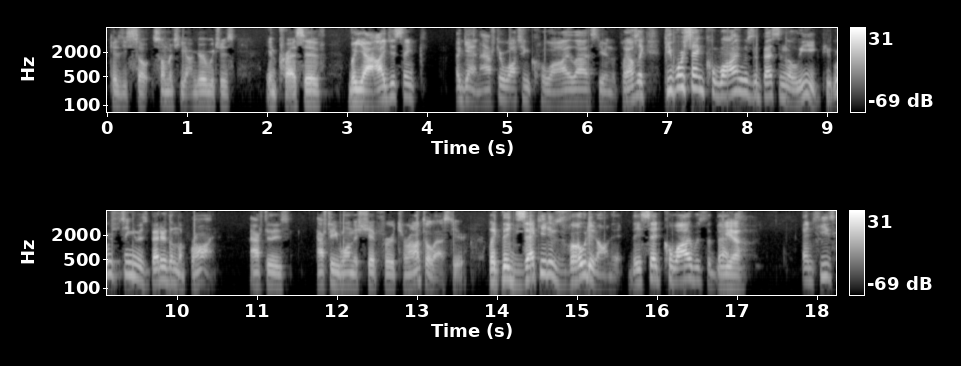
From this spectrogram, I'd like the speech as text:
because he's so so much younger, which is impressive. But yeah, I just think again after watching Kawhi last year in the playoffs, like people were saying Kawhi was the best in the league. People were saying he was better than LeBron after this after he won the ship for Toronto last year. Like the executives voted on it. They said Kawhi was the best Yeah, and he's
